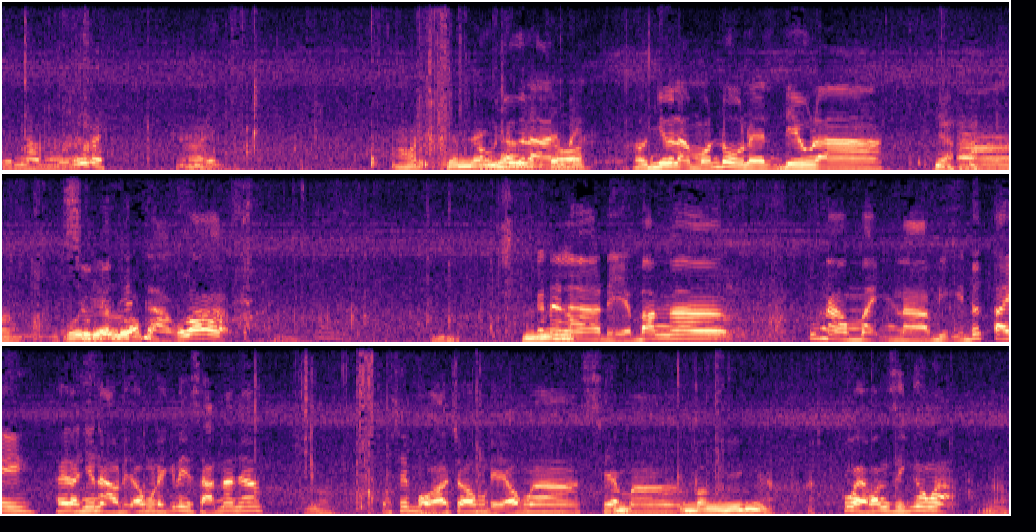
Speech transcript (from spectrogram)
Thêm là mũ này. Đấy. Đấy. Hầu như là hầu như là món đồ này đều là Dạ. à, siêu nhân lắm. cả các bác ạ Cái này là để băng à, lúc nào Mạnh là bị đứt tay hay là như nào thì ông lấy cái này sắn ra nhá Vâng. Tôi sẽ bỏ ra cho ông để ông à, xem à, Bằng dính nè. không phải băng dính không ạ Vâng.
